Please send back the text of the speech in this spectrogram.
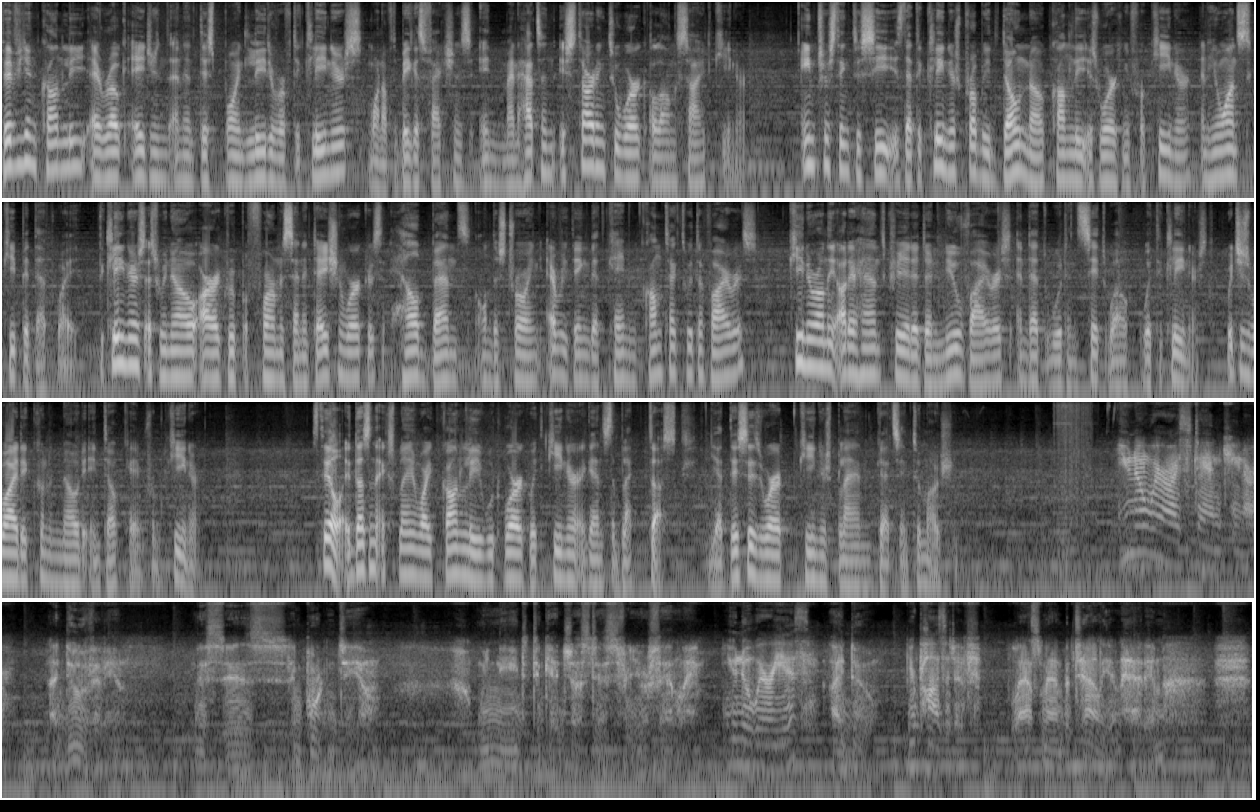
Vivian Conley, a rogue agent and at this point leader of the Cleaners, one of the biggest factions in Manhattan, is starting to work alongside Keener. Interesting to see is that the Cleaners probably don't know Conley is working for Keener and he wants to keep it that way. The Cleaners, as we know, are a group of former sanitation workers hell-bent on destroying everything that came in contact with the virus. Keener on the other hand created a new virus and that wouldn't sit well with the Cleaners, which is why they couldn't know the intel came from Keener. Still, it doesn't explain why Conley would work with Keener against the Black Tusk, yet this is where Keener's plan gets into motion. You know where I stand, Keener. I do, Vivian. This is important to you. We need to get justice for your family. You know where he is? I do. You're positive. Last Man Battalion had him.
